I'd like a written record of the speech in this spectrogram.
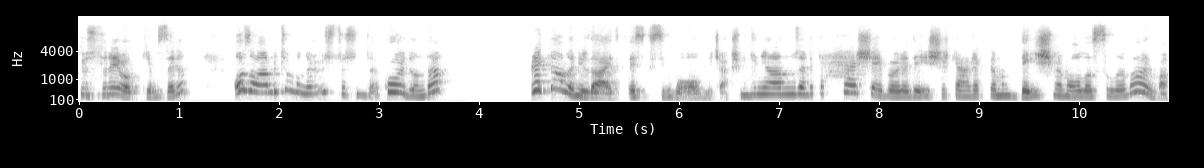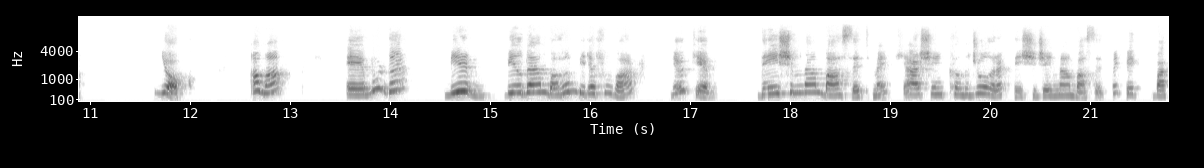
üstüne yok kimsenin. O zaman bütün bunları üst üste koyduğunda reklam da bir daha eskisi gibi olmayacak. Şimdi dünyanın üzerindeki her şey böyle değişirken reklamın değişmeme olasılığı var mı? Yok. Ama e, burada bir Bill Benbach'ın bir lafı var. Diyor ki değişimden bahsetmek, her şeyin kalıcı olarak değişeceğinden bahsetmek ve bak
